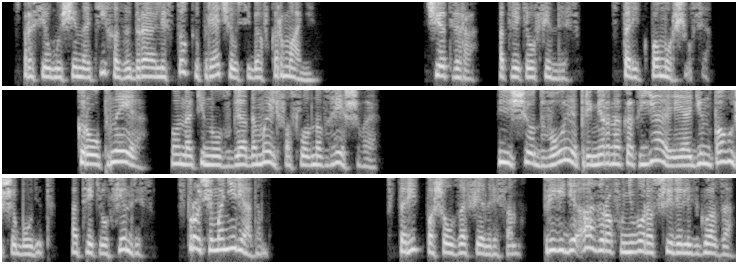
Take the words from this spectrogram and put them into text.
– спросил мужчина тихо, забирая листок и пряча у себя в кармане. «Четверо», – ответил Фенрис. Старик поморщился. «Крупные?» – он окинул взглядом эльфа, словно взвешивая. «Еще двое, примерно как я, и один повыше будет», – ответил Фенрис. «Впрочем, они рядом». Старик пошел за Фенрисом. При виде азуров у него расширились глаза.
